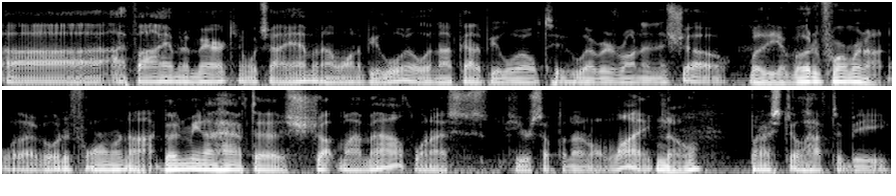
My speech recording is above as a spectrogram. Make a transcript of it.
Uh, if I am an American, which I am, and I want to be loyal, and I've got to be loyal to whoever's running the show, Whether you voted for him or not. whether I voted for him or not. Doesn't mean I have to shut my mouth when I hear something I don't like. No. but I still have to be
